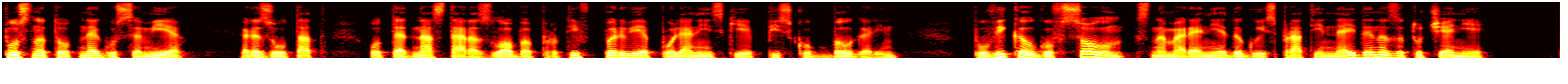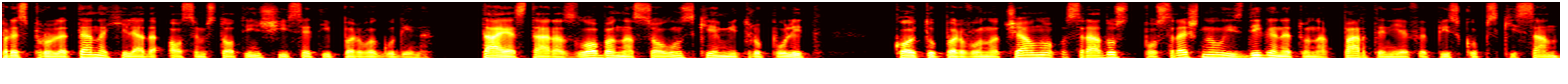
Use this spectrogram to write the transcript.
Пусната от него самия, резултат от една стара злоба против първия полянински епископ българин, повикал го в Солун с намерение да го изпрати нейде на заточение през пролета на 1861 година. Тая стара злоба на солунския митрополит, който първоначално с радост посрещнал издигането на Партения в епископски сан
